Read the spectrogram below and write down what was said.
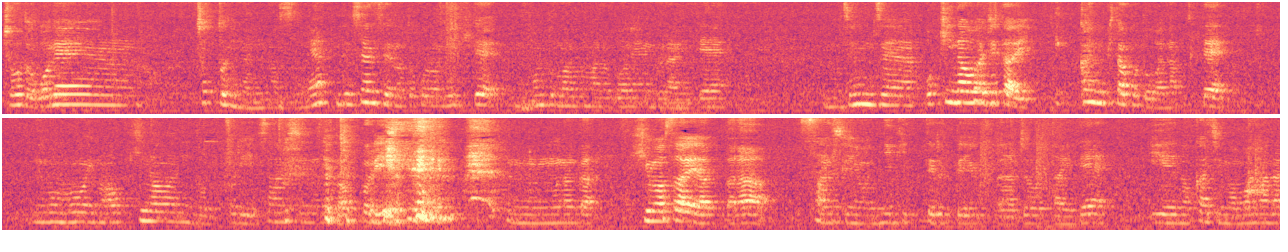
ちょうど5年ちょっとになりますね。で先生のところに行って本当まるまる5年ぐらいで全然沖縄自体一回も来たことがなくてでももう今沖縄にどっぷり三振にどっぷり うんもうなんか暇さえあったら三振を握ってるって言った状態で家の家事もままな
